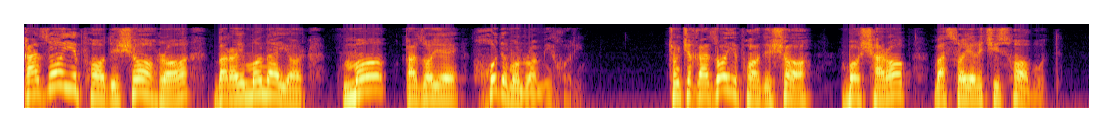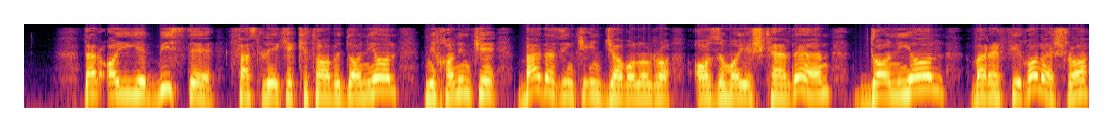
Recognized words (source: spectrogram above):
غذای پادشاه را برای ما نیار ما غذای خودمون را می‌خوریم. چون که غذای پادشاه با شراب و سایر چیزها بود. در آیه 20 فصل که کتاب دانیال می‌خوانیم که بعد از اینکه این جوانان را آزمایش کردن دانیال و رفیقانش را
